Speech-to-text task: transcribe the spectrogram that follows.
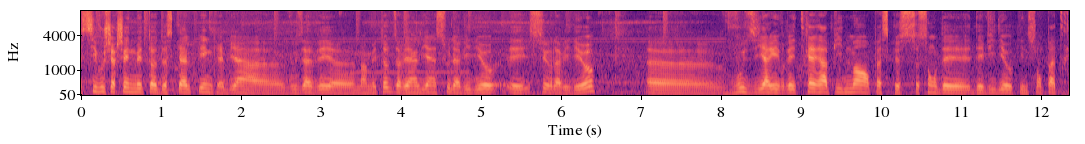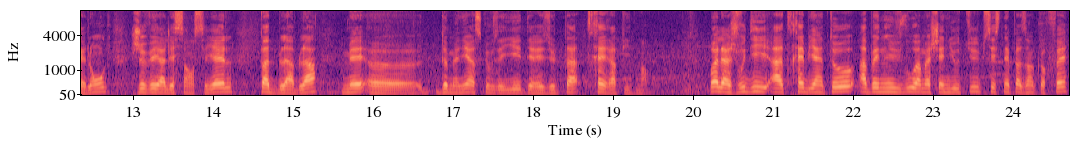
si vous cherchez une méthode de scalping, eh bien vous avez ma méthode, vous avez un lien sous la vidéo et sur la vidéo. Euh, vous y arriverez très rapidement parce que ce sont des, vidéos qui ne sont pas très longues. Je vais à l'essentiel, pas de blabla, mais euh, de manière à ce que vous ayez des résultats très rapidement. Voilà, je vous dis à très bientôt. Abonnez-vous à ma chaîne YouTube si ce n'est pas encore fait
